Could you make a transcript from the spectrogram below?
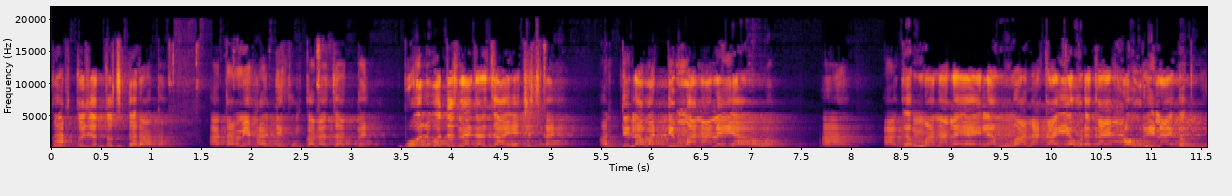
कर तुझ्या तूच कर आता. आता मी हळदी कुंकाला जात नाही. बोलवतच नाही तर जायचीच काय? आणि तिला वाटते मनाने यावं. आ? अगं मनाला यायला मला काय एवढं काय हावरी नाही बघ मी.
